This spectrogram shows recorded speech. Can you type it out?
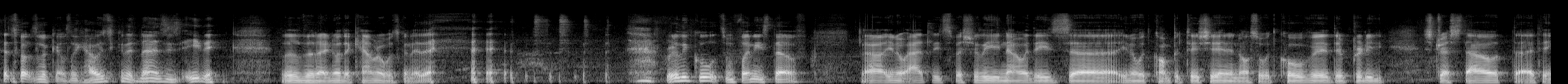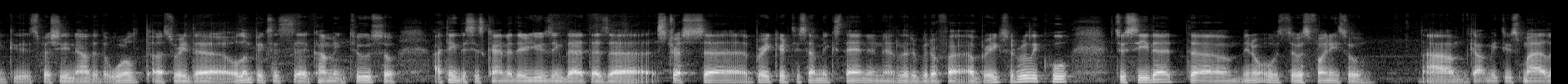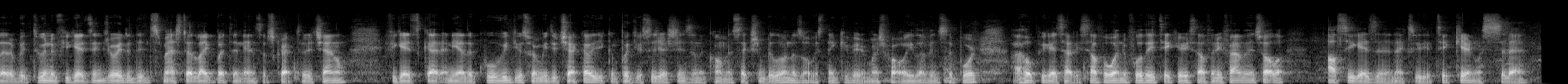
That's what I was looking. I was like, how is he gonna dance? He's eating. Little did I know the camera was gonna dance. really cool. Some funny stuff. Uh, you know, athletes, especially nowadays, uh, you know, with competition and also with COVID, they're pretty stressed out. I think, especially now that the world, uh, sorry, the Olympics is uh, coming too. So I think this is kind of they're using that as a stress uh, breaker to some extent and a little bit of a, a break. So really cool to see that. Um, you know, it was it was funny. So um, got me to smile a little bit too and if you guys enjoyed it then smash that like button and subscribe to the channel. If you guys got any other cool videos for me to check out you can put your suggestions in the comment section below and as always thank you very much for all your love and support. I hope you guys have yourself a wonderful day. Take care of yourself and your family inshallah. I'll see you guys in the next video. Take care and wassalam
